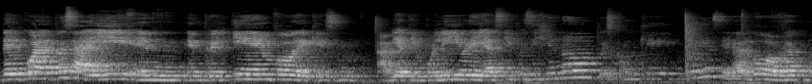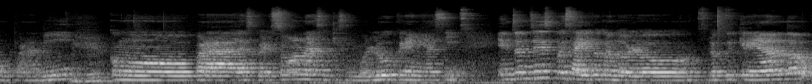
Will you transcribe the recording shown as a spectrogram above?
del cual pues ahí en, entre el tiempo, de que es, había tiempo libre y así, pues dije, no, pues como que voy a hacer algo ahora como para mí, como para personas y que se involucren y así. Entonces, pues ahí fue cuando lo, lo fui creando,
